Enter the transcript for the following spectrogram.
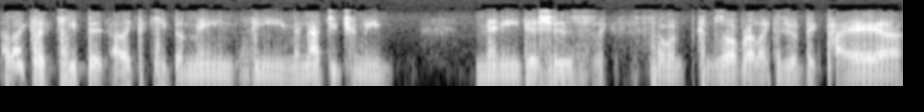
I like to keep it. I like to keep a main theme and not do too many many dishes. Like if someone comes over, I like to do a big paella,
